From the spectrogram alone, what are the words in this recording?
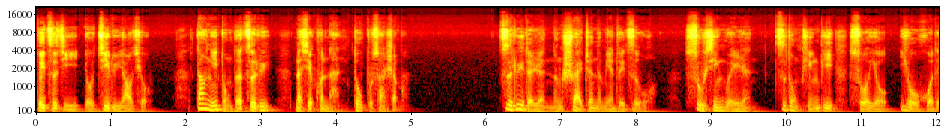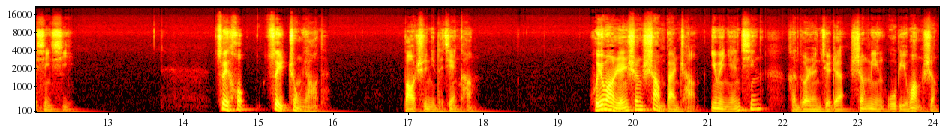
对自己有纪律要求。当你懂得自律，那些困难都不算什么。自律的人能率真的面对自我，素心为人，自动屏蔽所有诱惑的信息。最后，最重要的。保持你的健康。回望人生上半场，因为年轻，很多人觉着生命无比旺盛，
